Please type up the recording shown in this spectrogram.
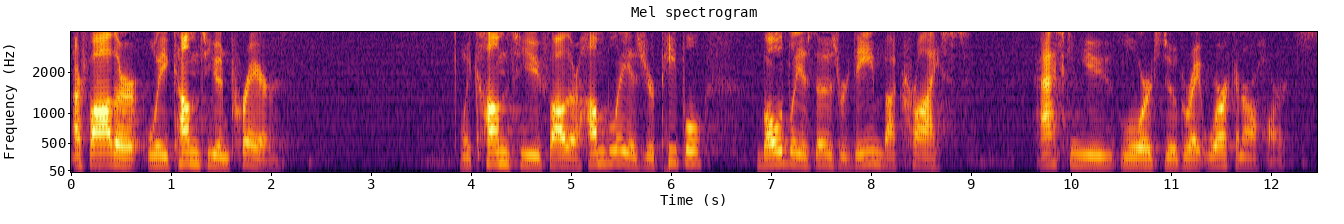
Our Father, we come to you in prayer. We come to you, Father, humbly as your people, boldly as those redeemed by Christ, asking you, Lord, to do a great work in our hearts.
